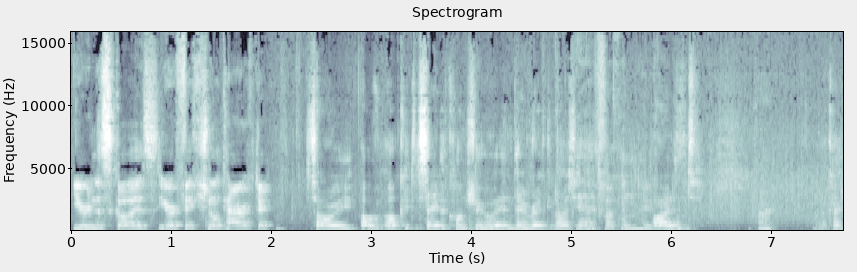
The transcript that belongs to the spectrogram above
You're in disguise. You're a fictional character. sorry, o- okay to say the country we're in. They recognise you. yeah, fucking who Ireland. Alright. Okay,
